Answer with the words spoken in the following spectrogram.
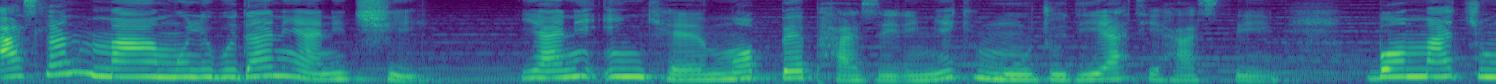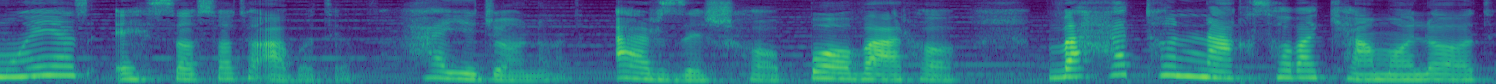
اصلا معمولی بودن یعنی چی؟ یعنی اینکه ما بپذیریم یک موجودیتی هستیم با مجموعه از احساسات و عواطف، هیجانات، ارزشها، باورها و حتی نقصها و کمالات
